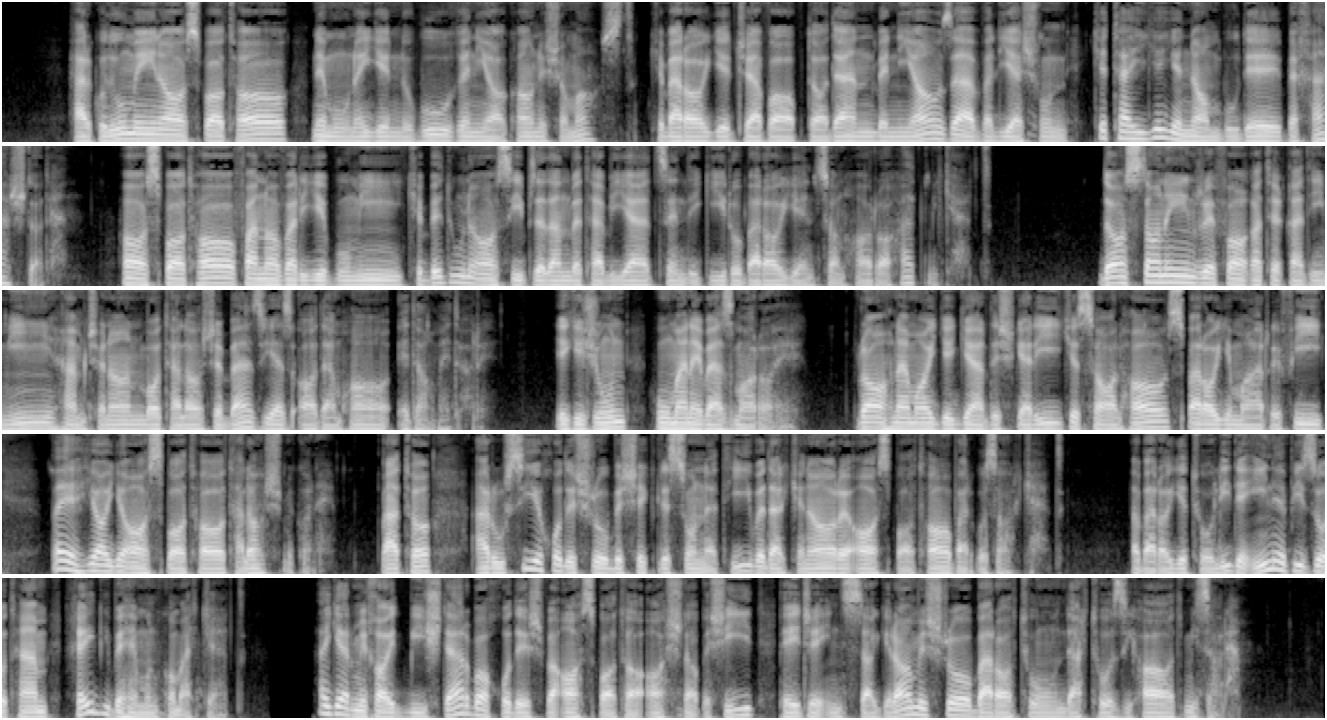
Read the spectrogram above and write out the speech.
هر کدوم این آسبات ها نمونه نبوغ نیاکان شماست که برای جواب دادن به نیاز اولیشون که تهیه نام بوده به خرج دادن. آسبات ها فناوری بومی که بدون آسیب زدن به طبیعت زندگی رو برای انسان ها راحت می کرد. داستان این رفاقت قدیمی همچنان با تلاش بعضی از آدم ها ادامه داره. یکیشون هومن بزماراه راهنمای گردشگری که سالهاست برای معرفی و احیای آسبات ها تلاش می‌کنه. بعدها عروسی خودش رو به شکل سنتی و در کنار آسبات ها برگزار کرد و برای تولید این اپیزود هم خیلی به کمک کرد. اگر می‌خواید بیشتر با خودش و آسبات ها آشنا بشید، پیج اینستاگرامش رو براتون در توضیحات می‌ذارم.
